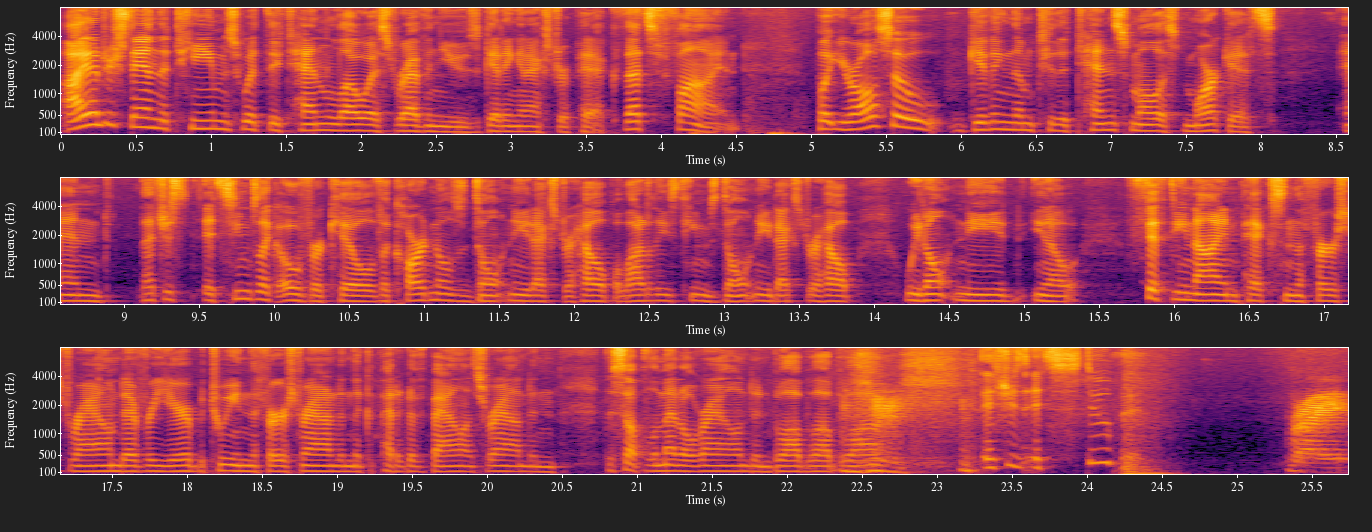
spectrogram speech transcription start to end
I understand the teams with the 10 lowest revenues getting an extra pick. That's fine. But you're also giving them to the 10 smallest markets and that just it seems like overkill. The Cardinals don't need extra help. A lot of these teams don't need extra help. We don't need, you know, 59 picks in the first round every year between the first round and the competitive balance round and the supplemental round and blah blah blah. it's just it's stupid. Right.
